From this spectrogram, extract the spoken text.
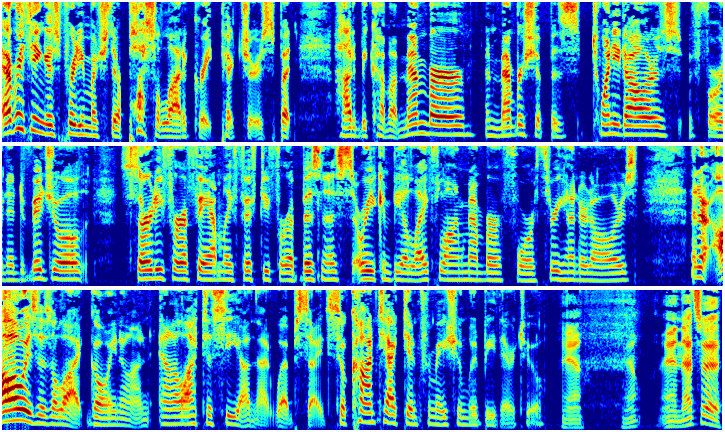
everything is pretty much there, plus a lot of great pictures. But how to become a member, and membership is twenty dollars for an individual, thirty for a family, fifty for a business, or you can be a lifelong member for three hundred dollars. And there always is a lot going on and a lot to see on that website. So contact information would be there too. Yeah, yeah, and that's a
